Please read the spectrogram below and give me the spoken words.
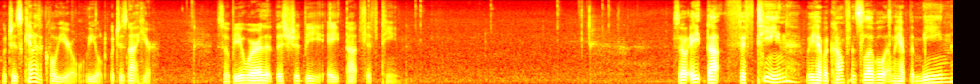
which is chemical yield, which is not here. So be aware that this should be 8.15. So 8.15, we have a confidence level and we have the mean.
